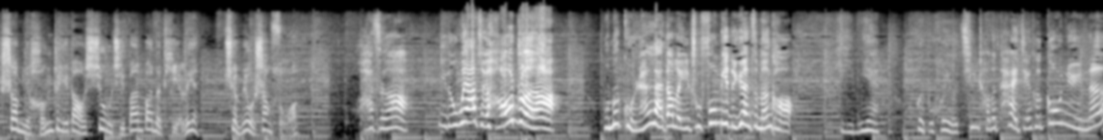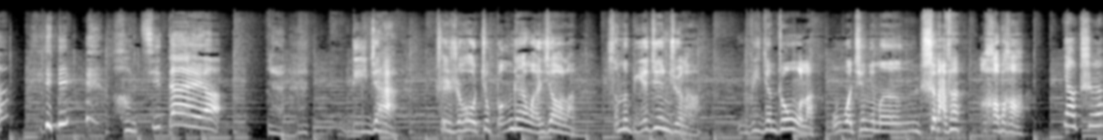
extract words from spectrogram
上面横着一道锈迹斑斑的铁链，却没有上锁。华泽。你的乌鸦嘴好准啊！我们果然来到了一处封闭的院子门口，里面会不会有清朝的太监和宫女呢？嘿嘿，好期待呀！迪迦，这时候就甭开玩笑了，咱们别进去了。毕竟中午了，我请你们吃大餐，好不好？要吃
